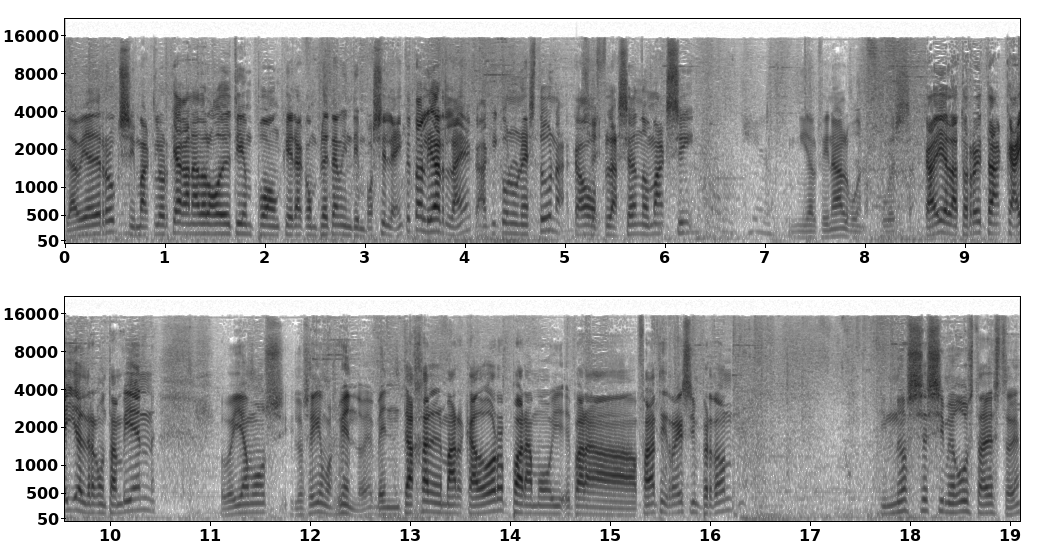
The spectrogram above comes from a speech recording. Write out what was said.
la vida de Rux y McClure que ha ganado algo de tiempo, aunque era completamente imposible. Ha intentado liarla, ¿eh? Aquí con un stun, acabó flasheando Maxi. Y al final, bueno, pues caía la torreta, caía el dragón también. Lo veíamos y lo seguimos viendo, ¿eh? Ventaja en el marcador para, para Fanatic Racing, perdón. Y no sé si me gusta esto, ¿eh?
